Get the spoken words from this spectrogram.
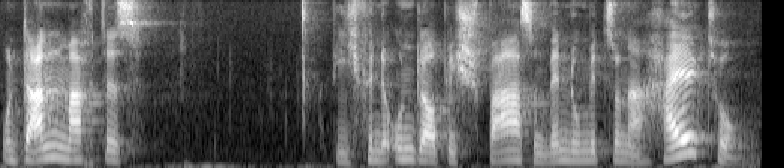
und dann macht es, wie ich finde, unglaublich Spaß. Und wenn du mit so einer Haltung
